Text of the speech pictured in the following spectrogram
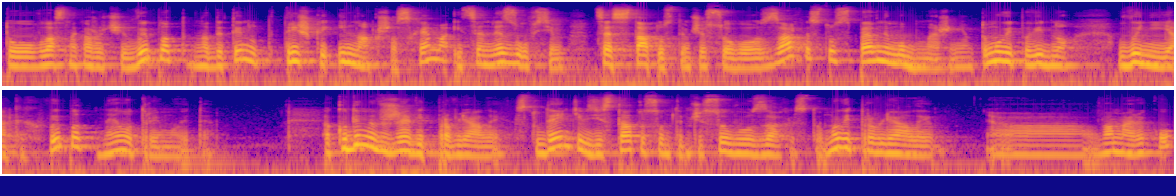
то, власне кажучи, виплат на дитину трішки інакша схема, і це не зовсім це статус тимчасового захисту з певним обмеженням. Тому, відповідно, ви ніяких виплат не отримуєте. А куди ми вже відправляли студентів зі статусом тимчасового захисту? Ми відправляли а, в Америку,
